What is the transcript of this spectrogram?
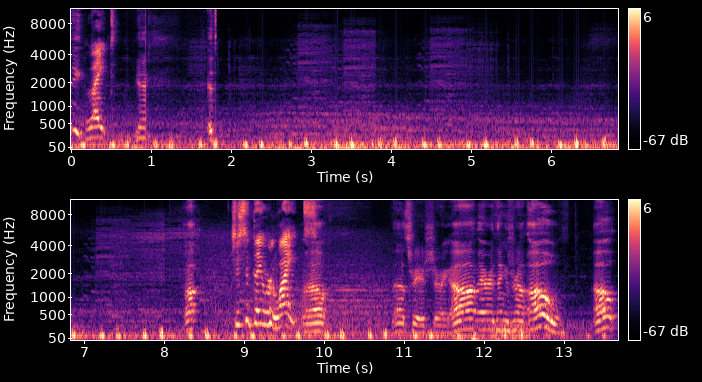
neat. Light. Yeah. It's. Oh, She said they were lights. well, that's reassuring. Oh, everything's wrong. Oh, oh.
